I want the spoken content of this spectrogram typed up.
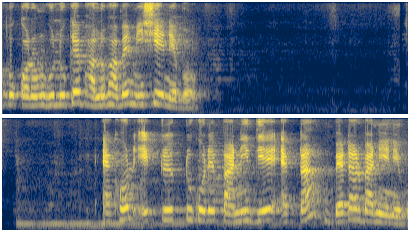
উপকরণগুলোকে ভালোভাবে মিশিয়ে নেব। এখন একটু একটু করে পানি দিয়ে একটা ব্যাটার বানিয়ে নেব।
